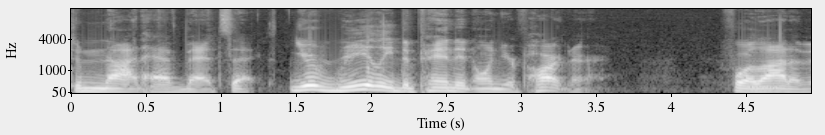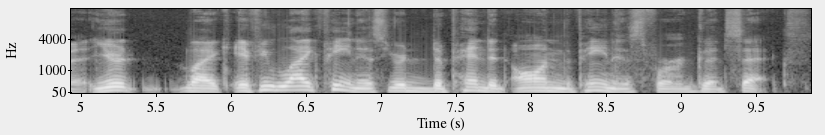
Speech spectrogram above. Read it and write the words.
to not have bad sex. You're really dependent on your partner for a mm-hmm. lot of it. You're like if you like penis, you're dependent on the penis for good sex.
